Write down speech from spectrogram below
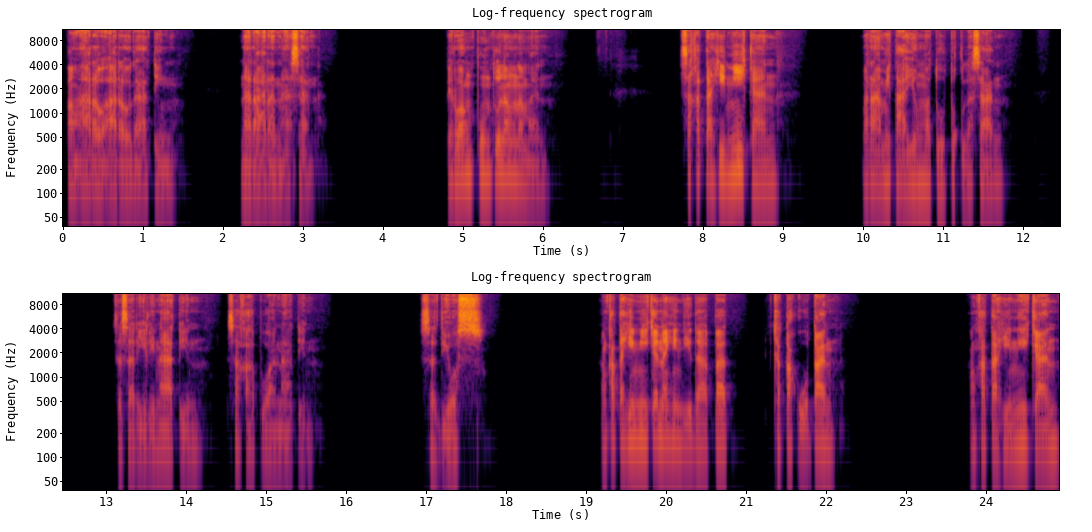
pang-araw-araw nating nararanasan. Pero ang punto lang naman, sa katahimikan, marami tayong matutuklasan sa sarili natin, sa kapwa natin, sa Diyos. Ang katahimikan na hindi dapat katakutan. Ang katahimikan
